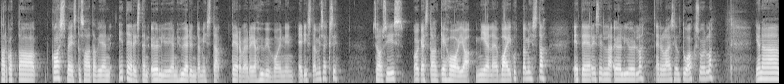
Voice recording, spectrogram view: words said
tarkoittaa kasveista saatavien eteristen öljyjen hyödyntämistä terveyden ja hyvinvoinnin edistämiseksi. Se on siis oikeastaan kehoon ja mieleen vaikuttamista eteerisillä öljyillä, erilaisilla tuoksuilla. Ja nämä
